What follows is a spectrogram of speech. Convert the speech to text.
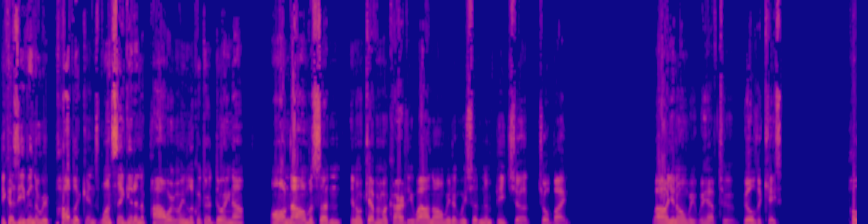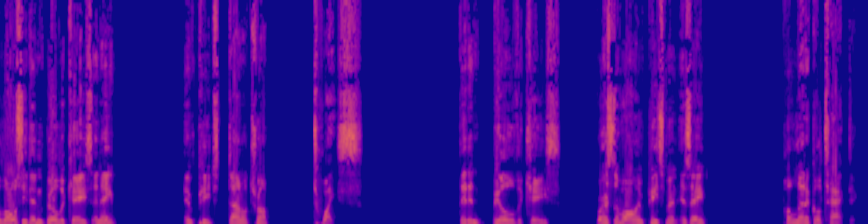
Because even the Republicans, once they get into power, I mean, look what they're doing now. Oh, now all of a sudden, you know, Kevin McCarthy, well, no, we, we shouldn't impeach uh, Joe Biden. Well, you know, we, we have to build a case. Pelosi didn't build a case, and they impeached Donald Trump twice. They didn't build the case. First of all, impeachment is a political tactic.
